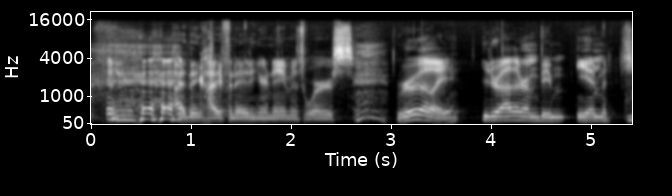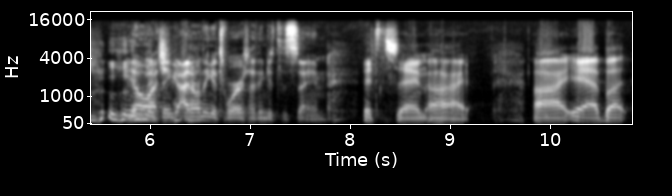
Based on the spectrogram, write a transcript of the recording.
I think hyphenating your name is worse. Really, you'd rather him be Ian? Mach- Ian No, I think I don't think it's worse. I think it's the same. It's the same. All right. All right, yeah, but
